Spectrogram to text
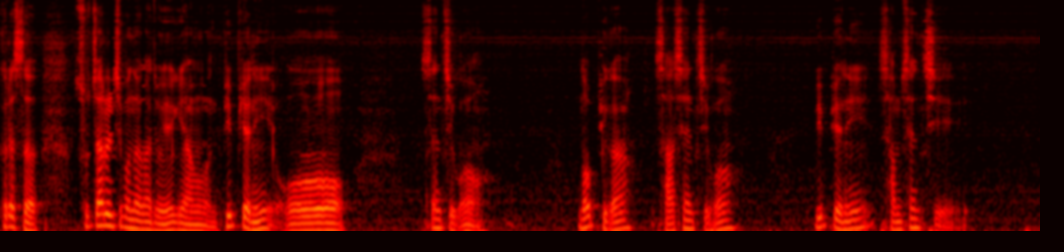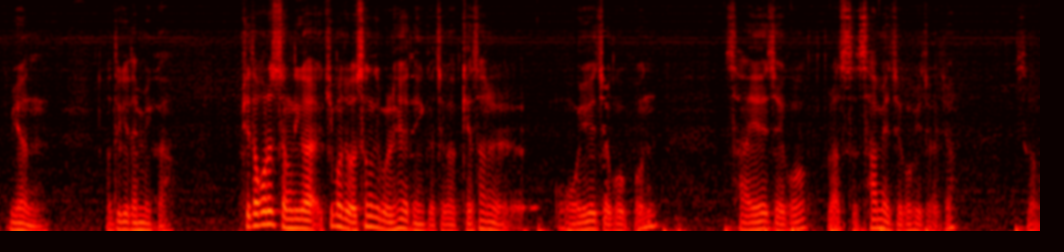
그래서 숫자를 집어넣어 가지고 얘기하면 빗변이 5cm고 높이가 4cm고 밑변이 3cm면 어떻게 됩니까? 피타고라스 정리가 기본적으로 성립을 해야 되니까 제가 계산을 5의 제곱은 4의 제곱 플러스 3의 제곱이죠. 그죠? 그래서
